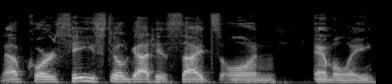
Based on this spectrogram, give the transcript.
Now, of course, he's still got his sights on Emily,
